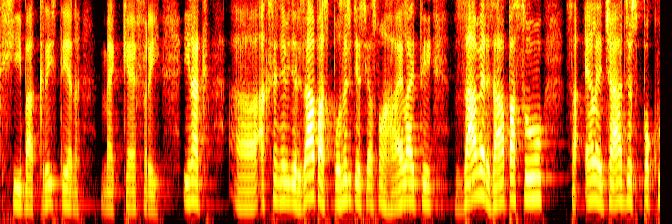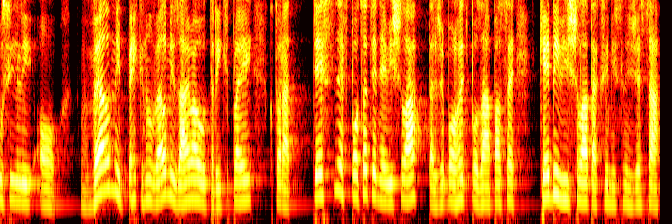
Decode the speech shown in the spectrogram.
chýba Christian McCaffrey. Inak, ak ste nevideli zápas, pozrite si aspoň highlighty. V závere zápasu sa LA Chargers pokúsili o veľmi peknú, veľmi zaujímavú trick play, ktorá tesne v podstate nevyšla, takže bol hneď po zápase. Keby vyšla, tak si myslím, že sa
